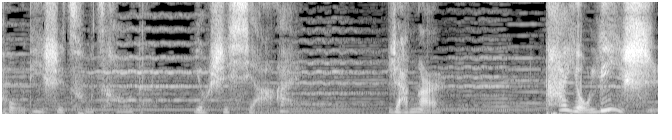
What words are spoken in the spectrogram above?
土地是粗糙的，有时狭隘；然而，它有历史，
